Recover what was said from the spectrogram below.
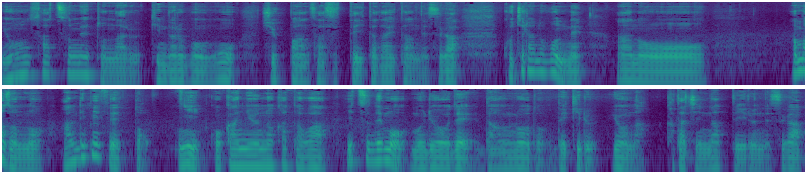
4冊目となる Kindle 本を出版させていただいたんですがこちらの本ねあの Amazon のアンリミテッドにご加入の方はいつでも無料でダウンロードできるような形になっているんですが、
